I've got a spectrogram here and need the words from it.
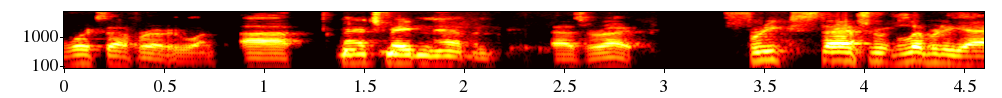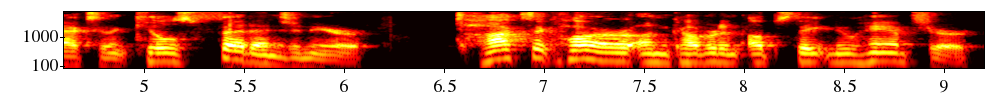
works out for everyone. Uh, Match made in heaven. that's right. Freak Statue of Liberty accident kills Fed engineer. Toxic horror uncovered in upstate New Hampshire.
